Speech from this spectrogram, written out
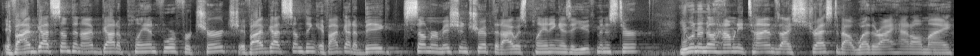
If I've got something I've got a plan for for church, if I've got something, if I've got a big summer mission trip that I was planning as a youth minister, you want to know how many times I stressed about whether I had all my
